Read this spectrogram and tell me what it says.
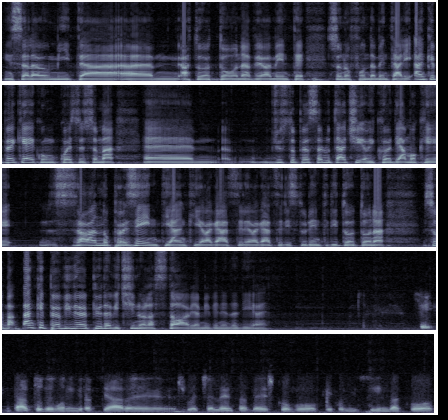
in Sala Romita ehm, a Tortona veramente sono fondamentali anche perché con questo insomma ehm, giusto per salutarci, ricordiamo che saranno presenti anche i ragazzi e le ragazze di studenti di Tortona, insomma, anche per vivere più da vicino la storia, mi viene da dire. Sì, Intanto devo ringraziare Sua Eccellenza Vescovo che con il sindaco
